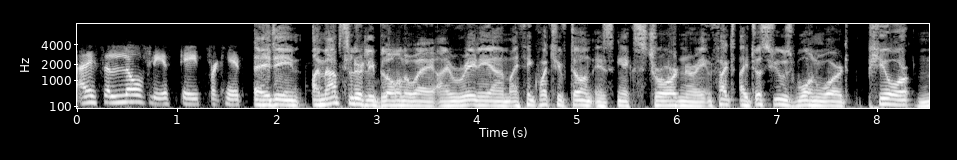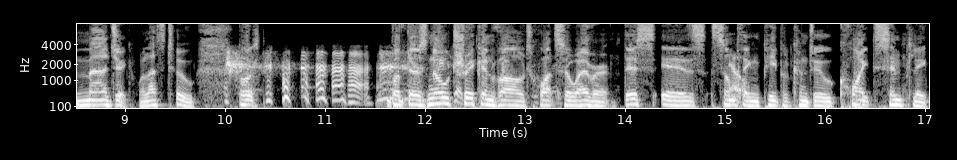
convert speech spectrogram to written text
and it's a lovely escape for kids. Aideen, I'm absolutely blown away. I really am. I think what you've done is extraordinary. In fact, I just use one word, pure magic. Well, that's two. But, but there's no trick involved whatsoever. This is something people can do quite simply.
